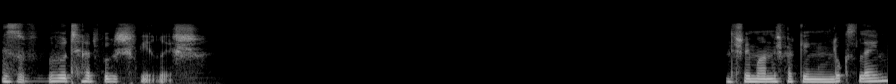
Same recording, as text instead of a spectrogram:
Es wird halt wirklich schwierig. Ich nehme an, ich werde gegen Lux Lane.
